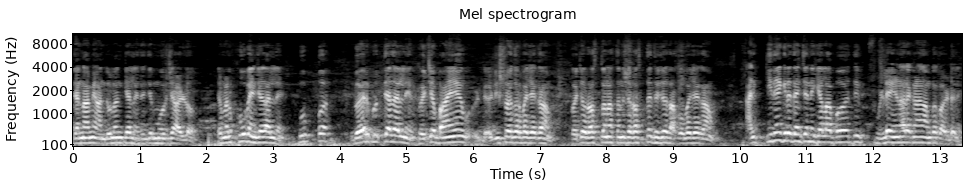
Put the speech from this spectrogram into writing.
जेन्ना आमी आंदोलन केलें तेंचेर मोर्चे हाडलो. ते म्हणल्यार खूब एन्जॉय जाल्लें खूब गैरकृत्य जाल्लीं खंयचे बांये डिस्ट्रॉय करपाचें काम खंयचो रस्तो नासतना ते रस्ते थंयचे दाखोवपाचें काम. आनी कितें कितें तेंच्यांनी केलां पळय ती फुडल्या येणाऱ्या काळान आमकां कळटलें.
